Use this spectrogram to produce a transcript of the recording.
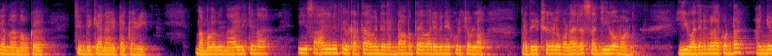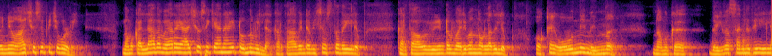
എന്ന് നമുക്ക് ചിന്തിക്കാനായിട്ട് കഴിയും. നമ്മൾ ഇന്നായിരിക്കുന്ന ഈ സാഹചര്യത്തിൽ കർത്താവിന്റെ രണ്ടാമത്തെ വരവിനെക്കുറിച്ചുള്ള പ്രതീക്ഷകൾ വളരെ സജീവമാണ്. ഈ വചനങ്ങളെ കൊണ്ട് അന്യോന്യം ആശ്വസിപ്പിച്ചുകൊള്ളി നമുക്കല്ലാതെ വേറെ ആശ്വസിക്കാനായിട്ടൊന്നുമില്ല. കർത്താവിന്റെ വിശ്വസ്തതയിലും കർത്താവ് വീണ്ടും വരുമെന്നുള്ളതിലും ഒക്കെ ഊന്നി നിന്ന് നമുക്ക് ദൈവസന്നിധിയിൽ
